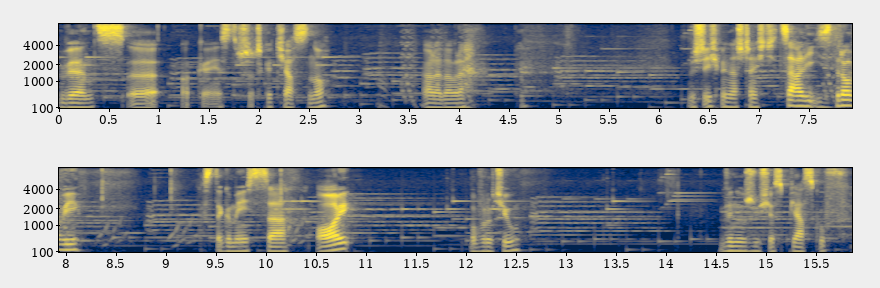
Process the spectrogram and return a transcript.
Więc, e, okej, jest troszeczkę ciasno. Ale dobra. Wyszliśmy na szczęście cali i zdrowi. Z tego miejsca... Oj! Powrócił. Wynurzył się z piasków.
